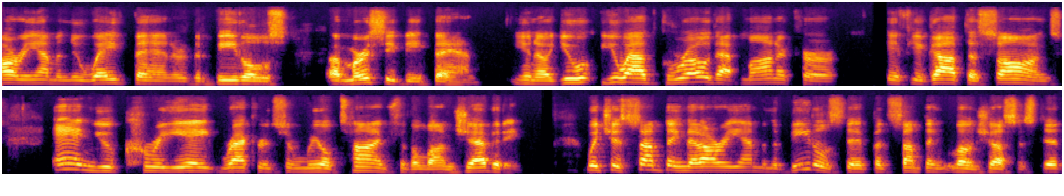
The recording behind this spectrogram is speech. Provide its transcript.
rem a new wave band or the beatles a mersey beat band. You know you you outgrow that moniker if you got the songs and you create records in real time for the longevity, which is something that REM and the Beatles did, but something Lone Justice did.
